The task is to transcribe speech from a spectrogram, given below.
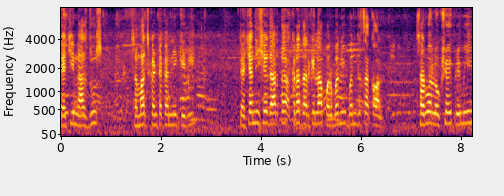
त्याची नासधूस समाजकंटकांनी केली. त्याच्या निषेधार्थ अकरा तारखेला परभणी बंदचा कॉल सर्व लोकशाहीप्रेमी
